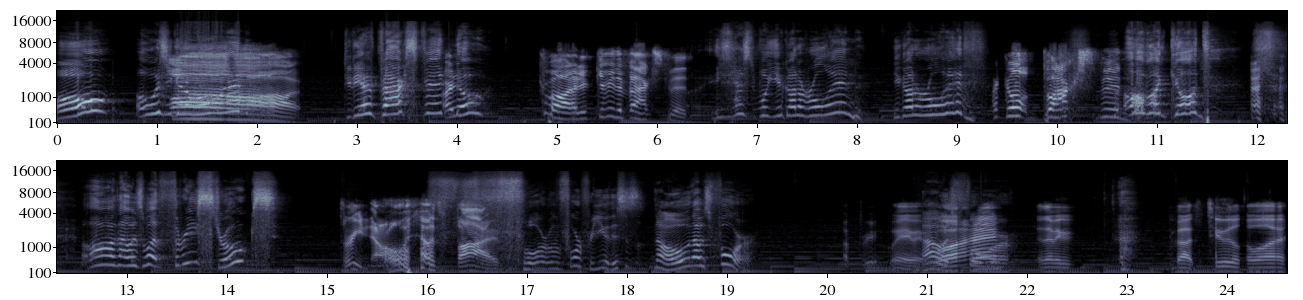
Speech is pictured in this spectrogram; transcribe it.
Oh? Oh, is he gonna roll it? Oh, Did he have backspin? Are you- no. come on! Give me the backspin. He has. Well, you gotta roll in. You gotta roll in. I got backspin. Oh my god. Oh, that was what? Three strokes? Three? No, that was five. Four. Well, four for you. This is no. That was four. Wait, wait. That was four. And then we about two. The one.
